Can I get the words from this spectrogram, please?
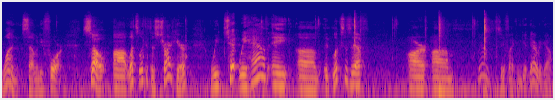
174. So uh, let's look at this chart here we we have a. Uh, it looks as if our. Um, let's see if I can get. There we go.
